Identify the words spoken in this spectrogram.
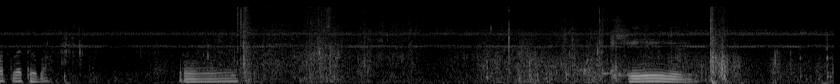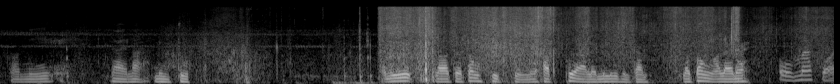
องมัดไว้เถอะปะอืมโอเค ตอนนี้ได้ละหนึ่งจุด อันนี้เราจะต้องฉีดถุงนะครับ เพื่ออะไรไม่รู้เหมือนกัน เราต้องอะไรนะ โอ้มากไว้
